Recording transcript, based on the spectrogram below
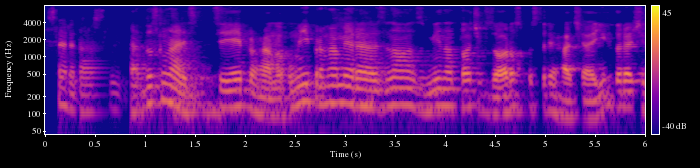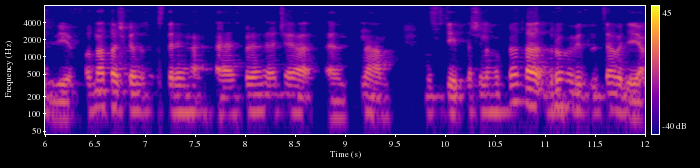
Серед рослин. Досконалість цієї програми. У моїй програмі реалізована зміна точок зору спостерігача. Їх, до речі, дві. Одна точка е, спостерігача е, на висоті пташиного польота, друга від лиця водія.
